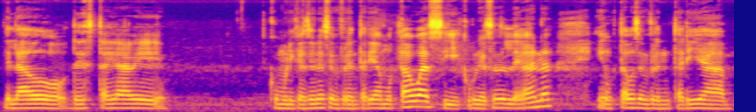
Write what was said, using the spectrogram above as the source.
del lado de esta llave, Comunicaciones se enfrentaría a Motagua. Si Comunicaciones le gana, en octavos se enfrentaría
